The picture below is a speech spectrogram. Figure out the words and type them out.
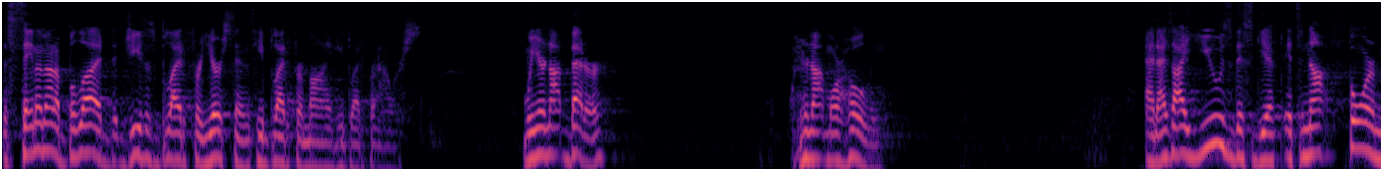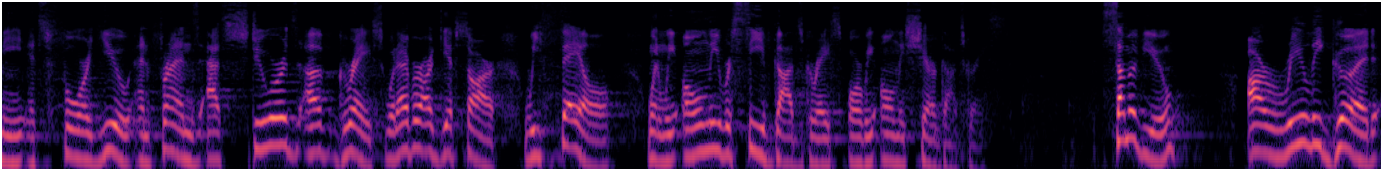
The same amount of blood that Jesus bled for your sins, he bled for mine, he bled for ours. We are not better. We are not more holy. And as I use this gift, it's not for me, it's for you. And friends, as stewards of grace, whatever our gifts are, we fail when we only receive God's grace or we only share God's grace. Some of you are really good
